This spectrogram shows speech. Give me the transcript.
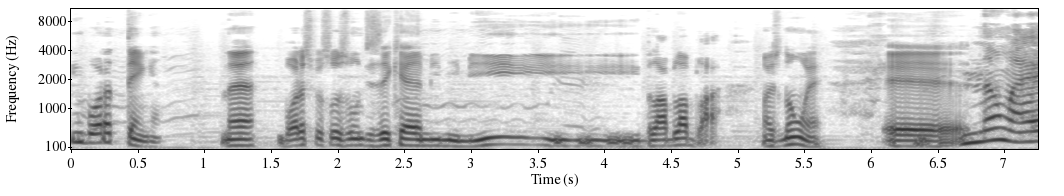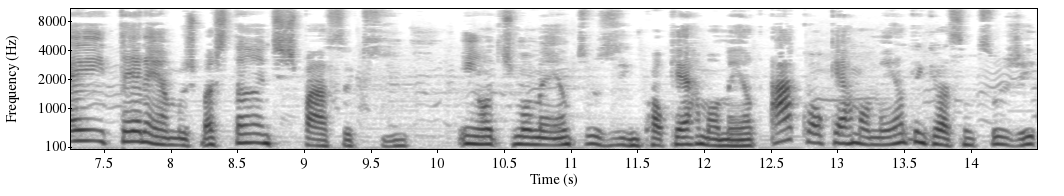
embora tenha né? Embora as pessoas vão dizer que é mimimi e blá blá blá, mas não é. é... Não é e teremos bastante espaço aqui em outros momentos, em qualquer momento, a qualquer momento em que o assunto surgir.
